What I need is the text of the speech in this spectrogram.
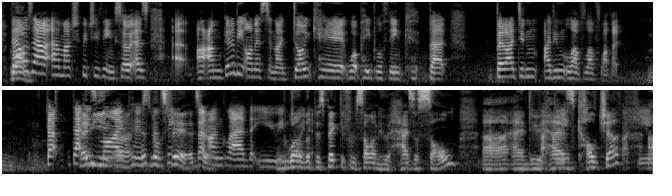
That was our, our Machu Picchu thing. So as uh, I'm going to be honest, and I don't care what people think, but but I didn't I didn't love love love it. That that is. Maybe you- my that- personal that's thing. fair, that's but fair. I'm glad that you enjoyed well, the it. perspective from someone who has a soul uh, and who Fuck has you. culture, Fuck you. uh,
